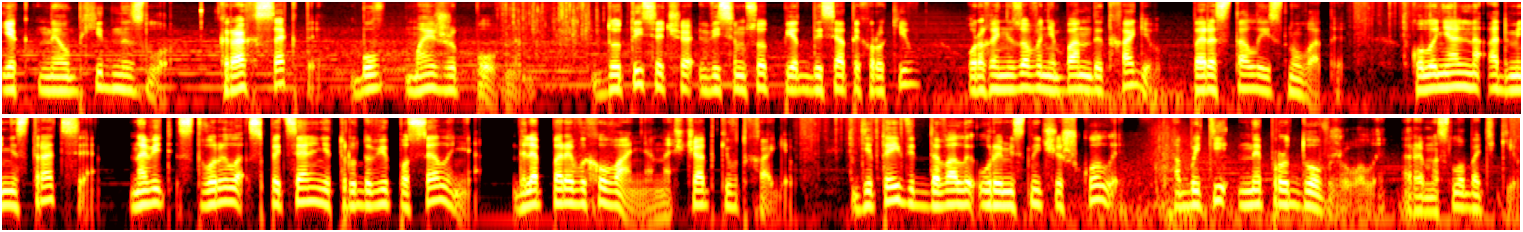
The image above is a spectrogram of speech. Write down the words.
як необхідне зло. Крах секти був майже повним. До 1850-х років організовані банди тхагів перестали існувати. Колоніальна адміністрація навіть створила спеціальні трудові поселення для перевиховання нащадків тхагів. Дітей віддавали у ремісничі школи, аби ті не продовжували ремесло батьків.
